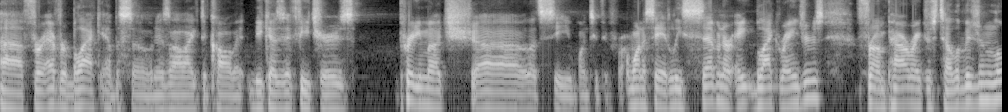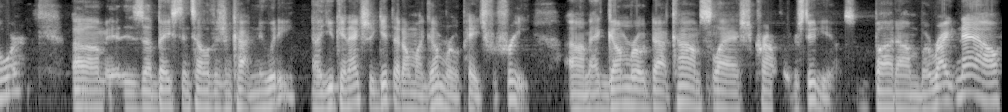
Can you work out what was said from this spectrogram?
uh, Forever Black episode, as I like to call it, because it features pretty much, uh, let's see, one, two, three, four. I want to say at least seven or eight Black Rangers from Power Rangers television lore. Um, it is uh, based in television continuity. Uh, you can actually get that on my Gumroad page for free um, at gumroad.com slash Crown Studios. But, um, but right now,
